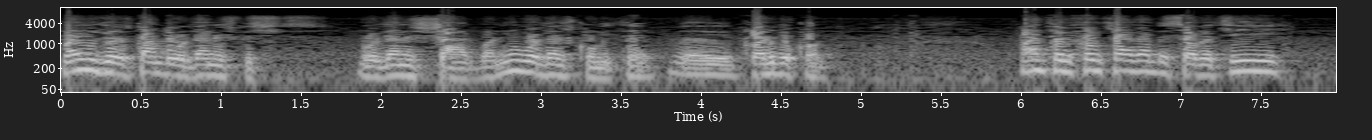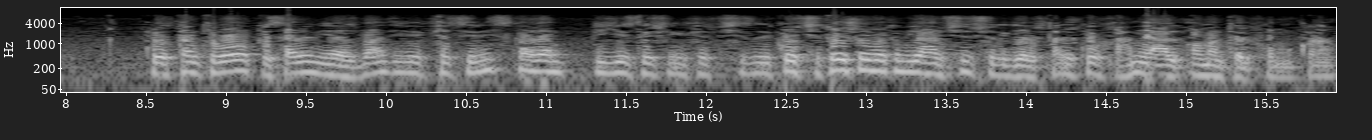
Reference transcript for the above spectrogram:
و اینو گرفتن بردنش به چیز؟ بردنش شهربانی و بردنش کمیته. کاری بکن. من تلفن کردم به ثابتی. گفتم که بابا پسر نیازمند دیگه کسی نیست. کردم بگیرتش که چیز گفت چطور شده گفتم یه همچیز شده گرفتنش. گفت همین الان من تلفن می‌کنم.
